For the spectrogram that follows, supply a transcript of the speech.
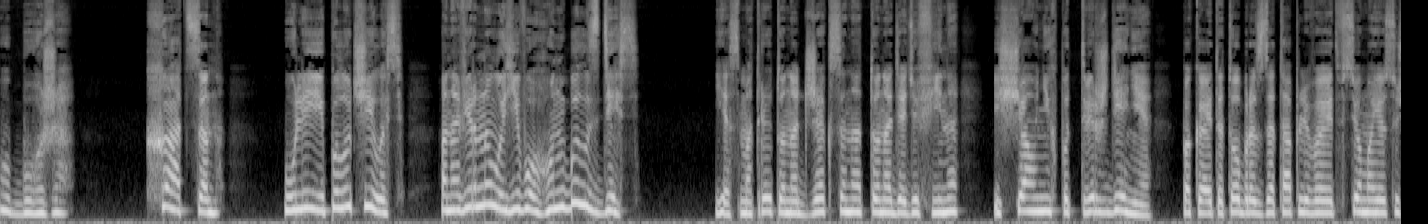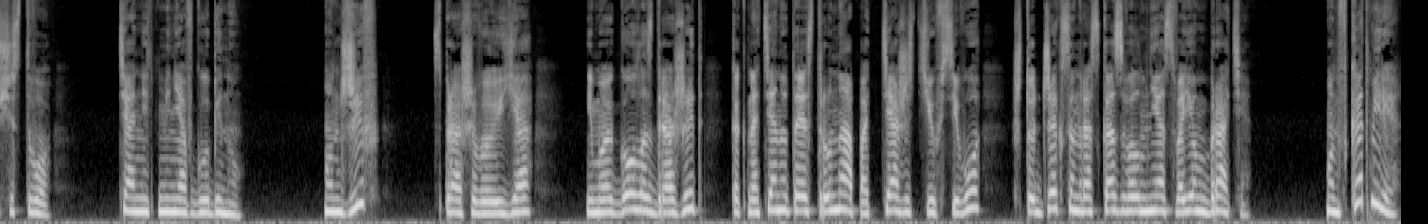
«О, боже! Хадсон! У Лии получилось! Она вернула его, он был здесь!» Я смотрю то на Джексона, то на дядю Фина, ища у них подтверждение, пока этот образ затапливает все мое существо, тянет меня в глубину. «Он жив?» — спрашиваю я, — и мой голос дрожит, как натянутая струна под тяжестью всего, что Джексон рассказывал мне о своем брате. «Он в Кэтмире?»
